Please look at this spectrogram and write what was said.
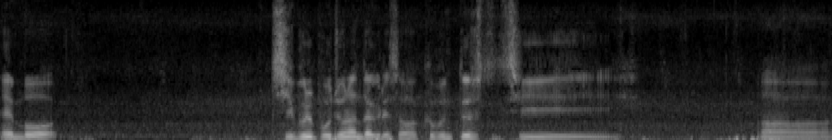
예, 뭐 집을 보존한다 그래서 그분 뜻이 어,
